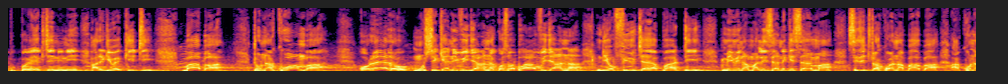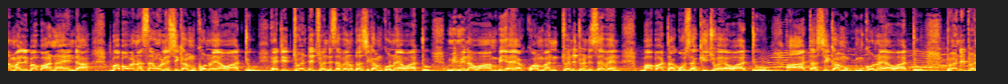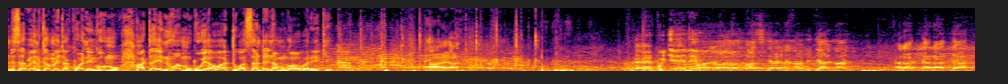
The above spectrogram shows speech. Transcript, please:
nini arigiwe kiti. Baba, tunakuomba Orero, mshikeni vijana kwa sababu hao vijana ndio future ya party. Mimi namalizia nikisema sisi tutakuwa na baba, hakuna mali baba anaenda. Baba wanasema ulishika mkono ya watu, eti 2027 utashika mkono ya watu. Mimi nawaambia ya kwamba 2027 baba atagusa kichwa ya watu, m- mkono ya watu. 2027 kama itakuwa ni ngumu, atainua mguu ya watu. Asanteni na Mungu awabariki. Haya, Eh, kujeni wale wasichana na vijana haraka haraka.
